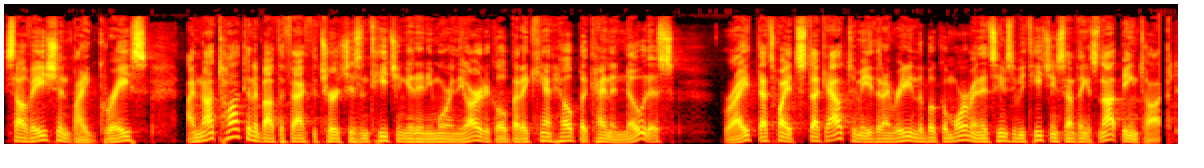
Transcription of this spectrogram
salvation by grace. I'm not talking about the fact the church isn't teaching it anymore in the article, but I can't help but kind of notice, right? That's why it stuck out to me that I'm reading the Book of Mormon. It seems to be teaching something it's not being taught.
